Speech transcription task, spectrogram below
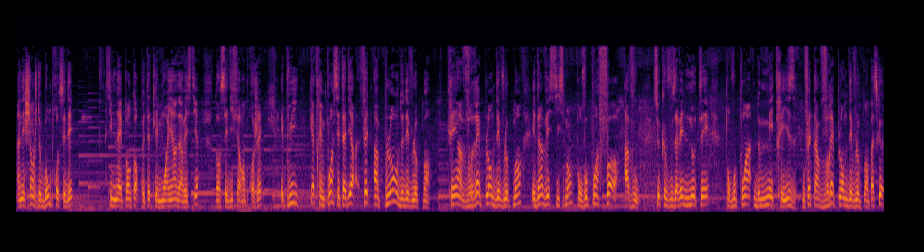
un échange de bons procédés si vous n'avez pas encore peut-être les moyens d'investir dans ces différents projets. Et puis, quatrième point, c'est-à-dire faites un plan de développement. Créez un vrai plan de développement et d'investissement pour vos points forts à vous, ce que vous avez noté pour vos points de maîtrise. Vous faites un vrai plan de développement parce que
